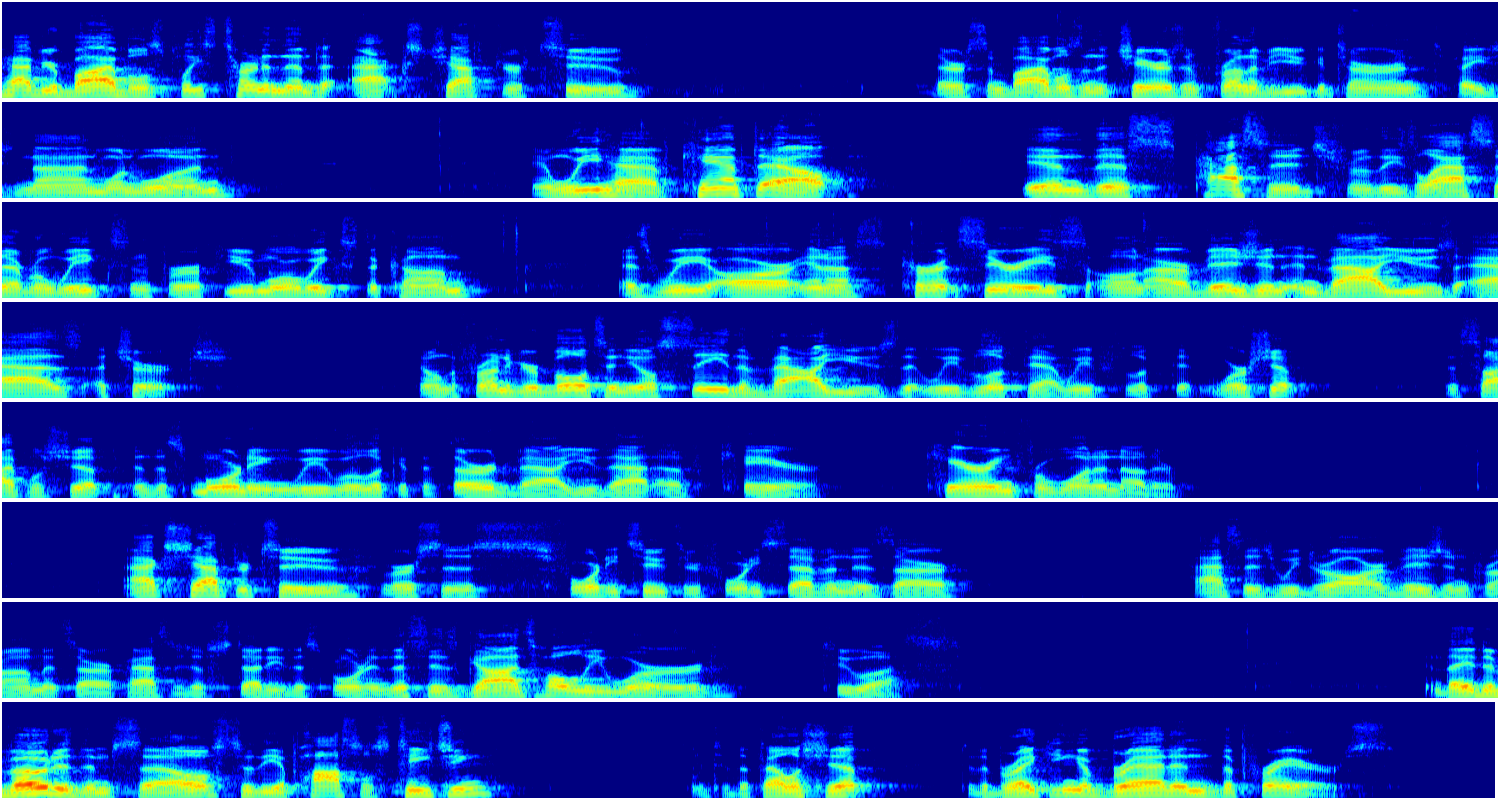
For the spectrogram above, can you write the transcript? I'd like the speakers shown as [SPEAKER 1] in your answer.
[SPEAKER 1] you have your Bibles, please turn in them to Acts chapter 2. There are some Bibles in the chairs in front of you. You can turn to page 911. And we have camped out in this passage for these last several weeks and for a few more weeks to come as we are in a current series on our vision and values as a church. And on the front of your bulletin, you'll see the values that we've looked at. We've looked at worship, discipleship, and this morning we will look at the third value, that of care, caring for one another. Acts chapter 2, verses 42 through 47 is our passage we draw our vision from. It's our passage of study this morning. This is God's holy word to us. And they devoted themselves to the apostles' teaching, and to the fellowship, to the breaking of bread, and the prayers.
